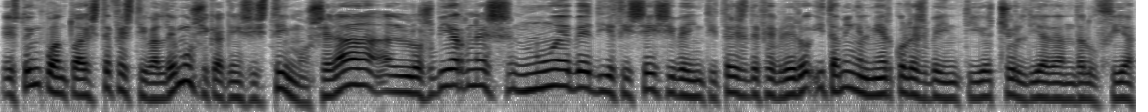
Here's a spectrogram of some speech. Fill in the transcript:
Esto en cuanto a este festival de música que insistimos, será los viernes 9, 16 y 23 de febrero y también el miércoles 28, el Día de Andalucía,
